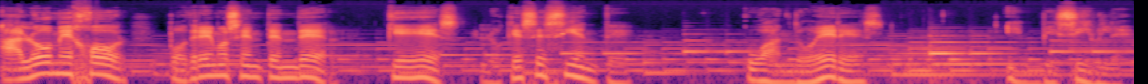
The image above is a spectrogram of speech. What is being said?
a lo mejor podremos entender qué es lo que se siente cuando eres invisible.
